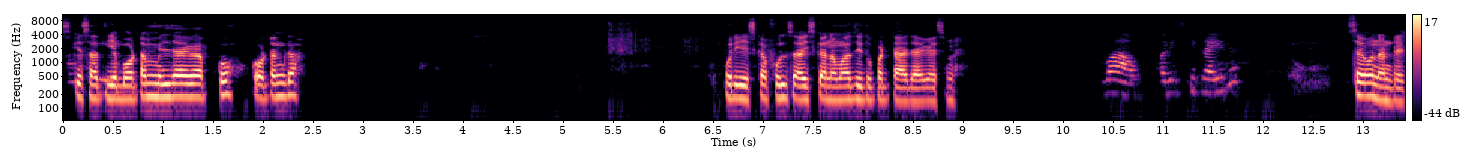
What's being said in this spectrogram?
इसके साथ ये बॉटम मिल जाएगा आपको कॉटन का। और ये इसका फुल साइज़ का नमाजी दुपट्टा आ जाएगा इसमें। और इसकी प्राइस है? सेवन हंड्रेड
